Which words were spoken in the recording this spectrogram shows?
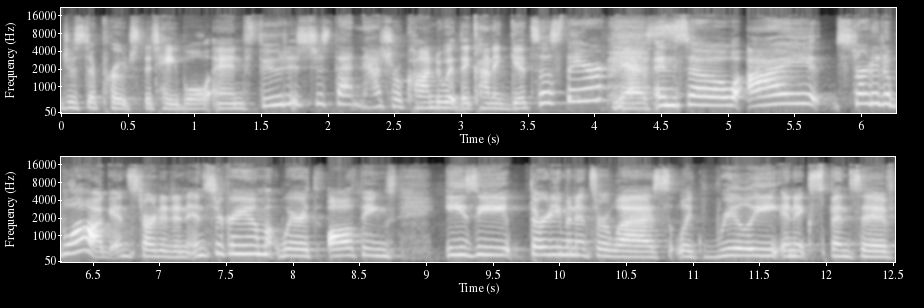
just approach the table. And food is just that natural conduit that kind of gets us there. Yes. And so I started a blog and started an Instagram where it's all things easy, 30 minutes or less, like really inexpensive.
